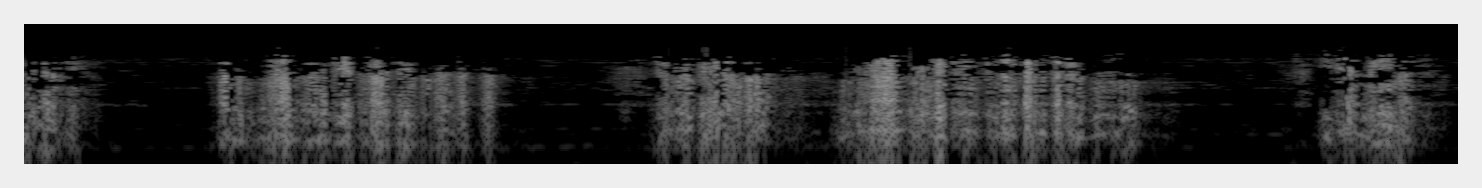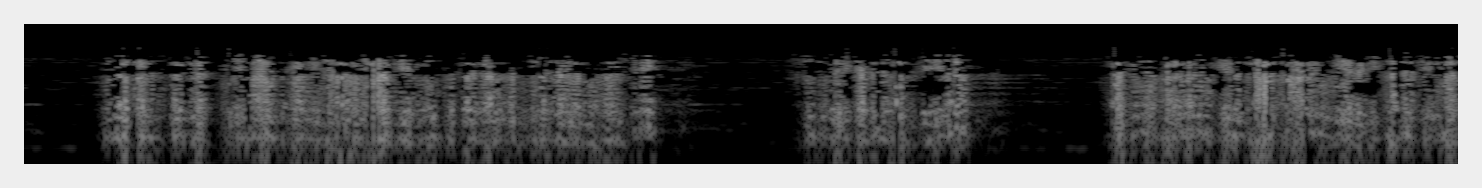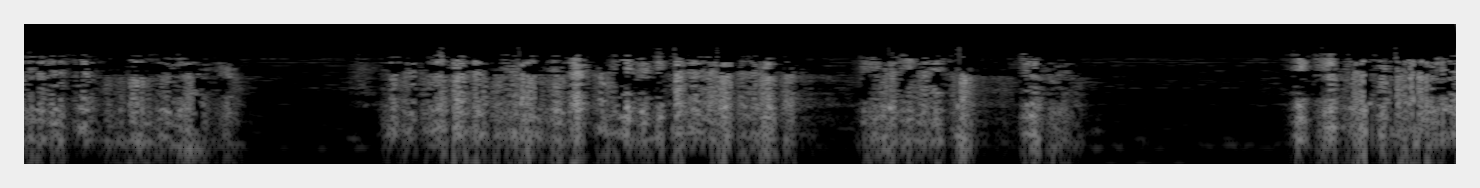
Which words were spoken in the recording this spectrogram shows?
සුදුසුකම් දෙකේ අනුකම්පාවෙන් කියන කාර්යය කරගන්නවා ඒක කියනවා සුදු දෙවිකඩලා තියෙන අතුම කරගෙන කියන ආකාරයෙන් මේ විදිහට සිනමාවේ දැස්ස බුදුබාමුදුරු කියලා කියනවා. අපේ තුලපත් පුරාණ ප්‍රොජෙක්ට් මේ විදිහට නැවත නැවත පිළිවෙලින් නිසා කියලා කියනවා. ඒ කියන ප්‍රකාරය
